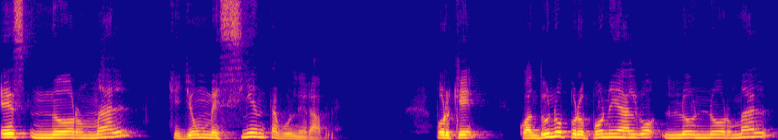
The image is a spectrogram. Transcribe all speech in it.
Es normal que yo me sienta vulnerable, porque cuando uno propone algo, lo normal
